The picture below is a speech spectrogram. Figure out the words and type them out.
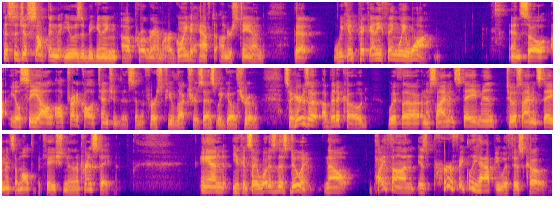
This is just something that you as a beginning uh, programmer are going to have to understand that we can pick anything we want. And so uh, you'll see, I'll, I'll try to call attention to this in the first few lectures as we go through. So here's a, a bit of code with a, uh, an assignment statement, two assignment statements, a multiplication, and a print statement. And you can say, what is this doing? Now, Python is perfectly happy with this code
